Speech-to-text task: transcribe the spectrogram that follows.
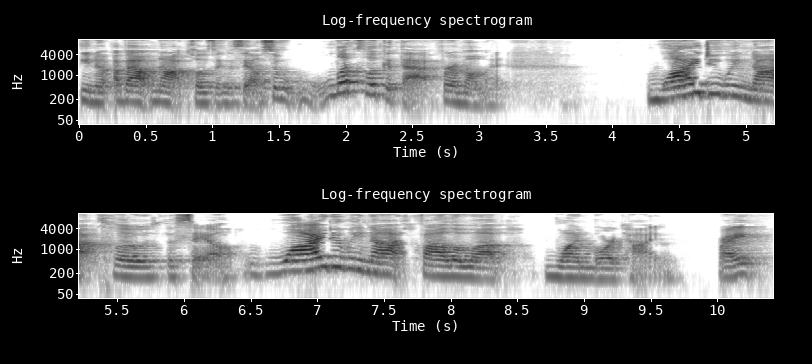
you know, about not closing the sale. So let's look at that for a moment why do we not close the sale? Why do we not follow up one more time? Right?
